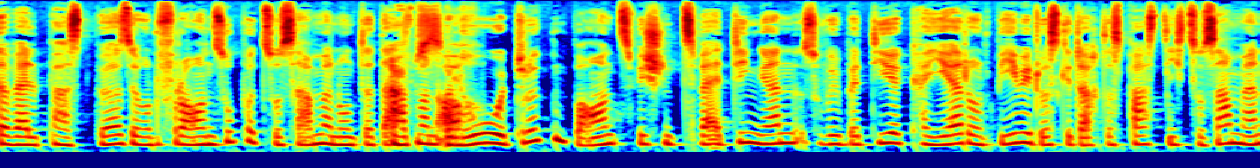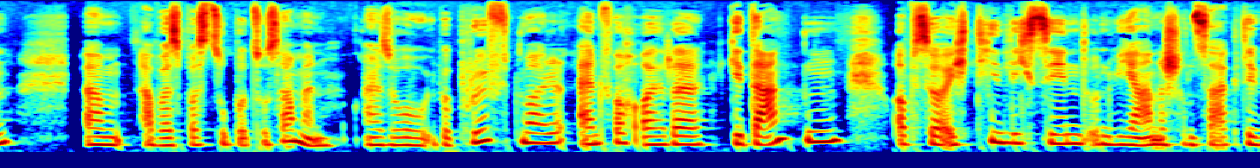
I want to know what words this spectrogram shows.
Dabei passt Börse und Frauen super zusammen und da darf Absolut. man auch Brücken bauen zwischen zwei Dingen, so wie bei dir Karriere und Baby. Du hast gedacht, das passt nicht zusammen, ähm, aber es passt super zusammen. Also überprüft mal einfach eure Gedanken, ob sie euch dienlich sind und wie Jana schon sagte,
